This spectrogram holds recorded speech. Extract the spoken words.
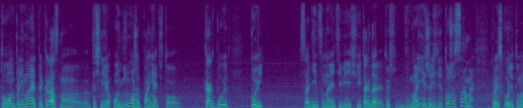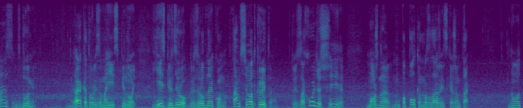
то он понимает прекрасно, точнее, он не может понять, что как будет пыль садиться на эти вещи и так далее. То есть в моей жизни то же самое происходит у нас в доме, да, который за моей спиной. Есть гардероб, гардеробная комната. Там все открыто. То есть заходишь и можно ну, по полкам разложить, скажем так. Но вот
